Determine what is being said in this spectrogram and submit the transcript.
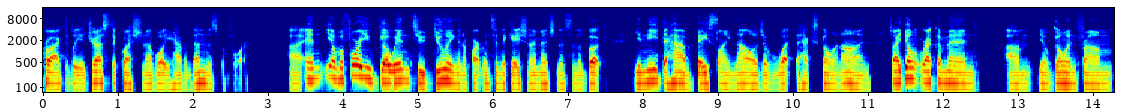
proactively address the question of, "Well, you haven't done this before." Uh, and you know, before you go into doing an apartment syndication, I mentioned this in the book. You need to have baseline knowledge of what the heck's going on. So I don't recommend, um, you know, going from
